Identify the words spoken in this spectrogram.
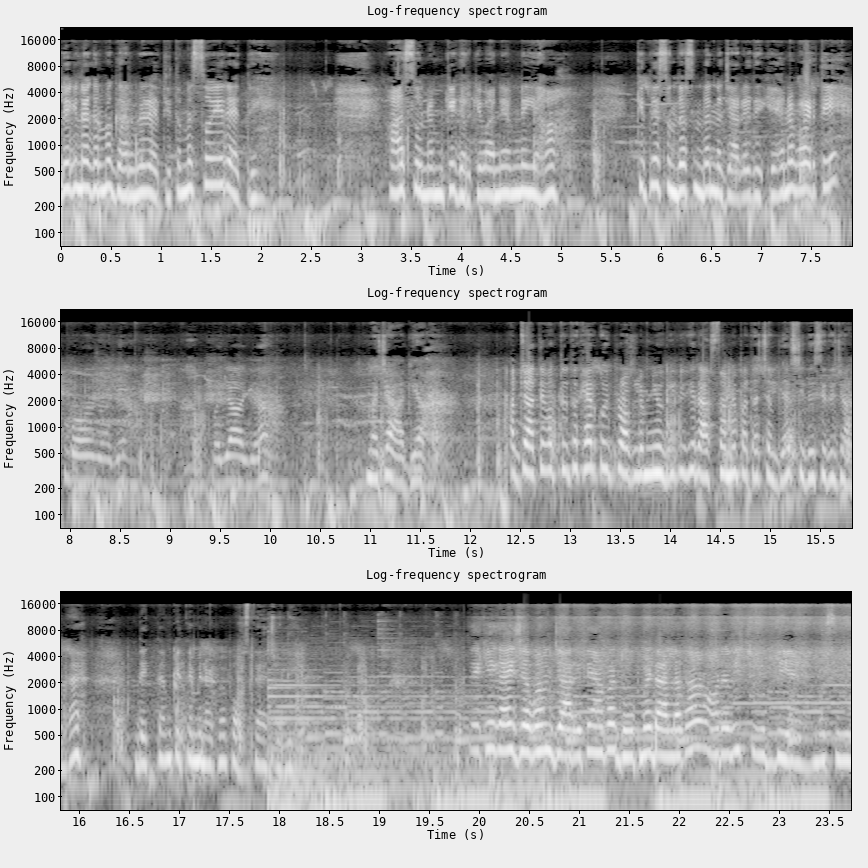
लेकिन अगर मैं घर में रहती तो मैं सोई रहती। आज सोनम के घर के बहाने हमने यहाँ कितने सुंदर सुंदर नज़ारे देखे, हैं ना, भारती? बहुत मज़ा आ गया। मज़ा आ गया। अब जाते वक्त तो खैर कोई प्रॉब्लम नहीं होगी, क्योंकि रास्ता में पता चल गया सीधे सीधे जाना है। देखते हैं हम कितने मिनट में पहुँचते हैं चलिए देखिए गाइस जब हम जा रहे थे, यहाँ पर धूप में डाला था, और अभी चूट दिए हैं, मसूर।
